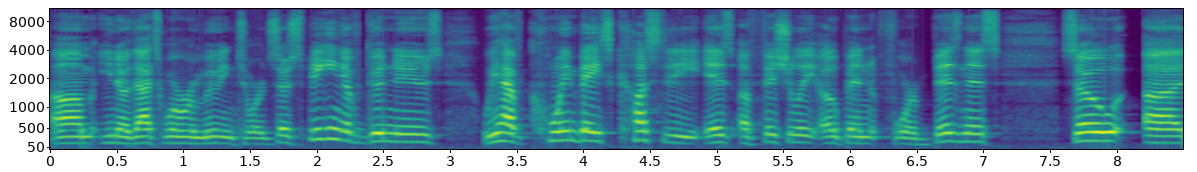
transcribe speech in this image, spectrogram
um, you know, that's where we're moving towards. So speaking of good news, we have Coinbase Custody is officially open for business. So uh,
